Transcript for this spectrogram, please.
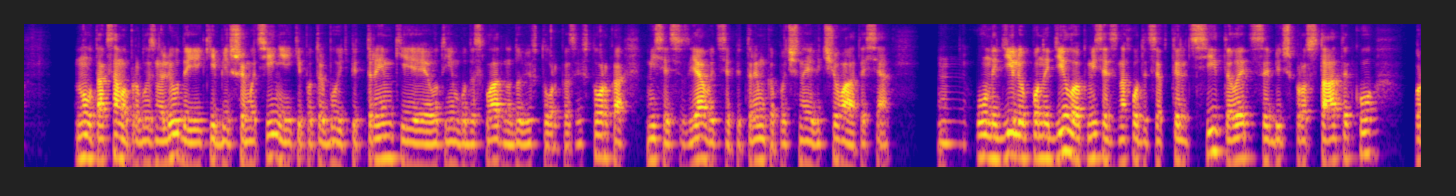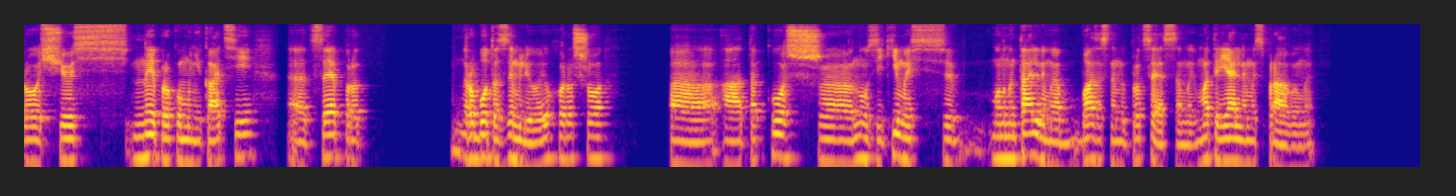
Ну, так само приблизно люди, які більш емоційні, які потребують підтримки, от їм буде складно до вівторка. З вівторка місяць з'явиться, підтримка почне відчуватися. У неділю, понеділок місяць знаходиться в тельці. Телець це більш про статику, про щось не про комунікації, е, це про робота з землею хорошо. А, також е, ну, з якимись монументальними базисними процесами, матеріальними справами.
